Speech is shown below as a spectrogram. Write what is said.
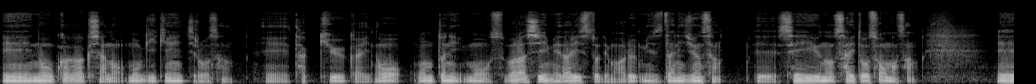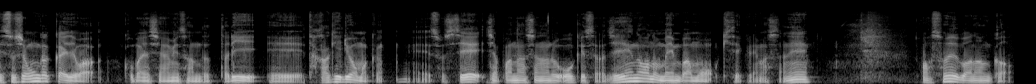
えー、脳科学者の茂木健一郎さん、えー、卓球界の本当にもう素晴らしいメダリストでもある水谷隼さん、えー、声優の斉藤壮馬さん、えー、そして音楽界では小林亜美さんだったり、えー、高木龍馬くん、えー、そしてジャパンナショナルオーケストラ JNO のメンバーも来てくれましたね。あ、そういえばなんか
